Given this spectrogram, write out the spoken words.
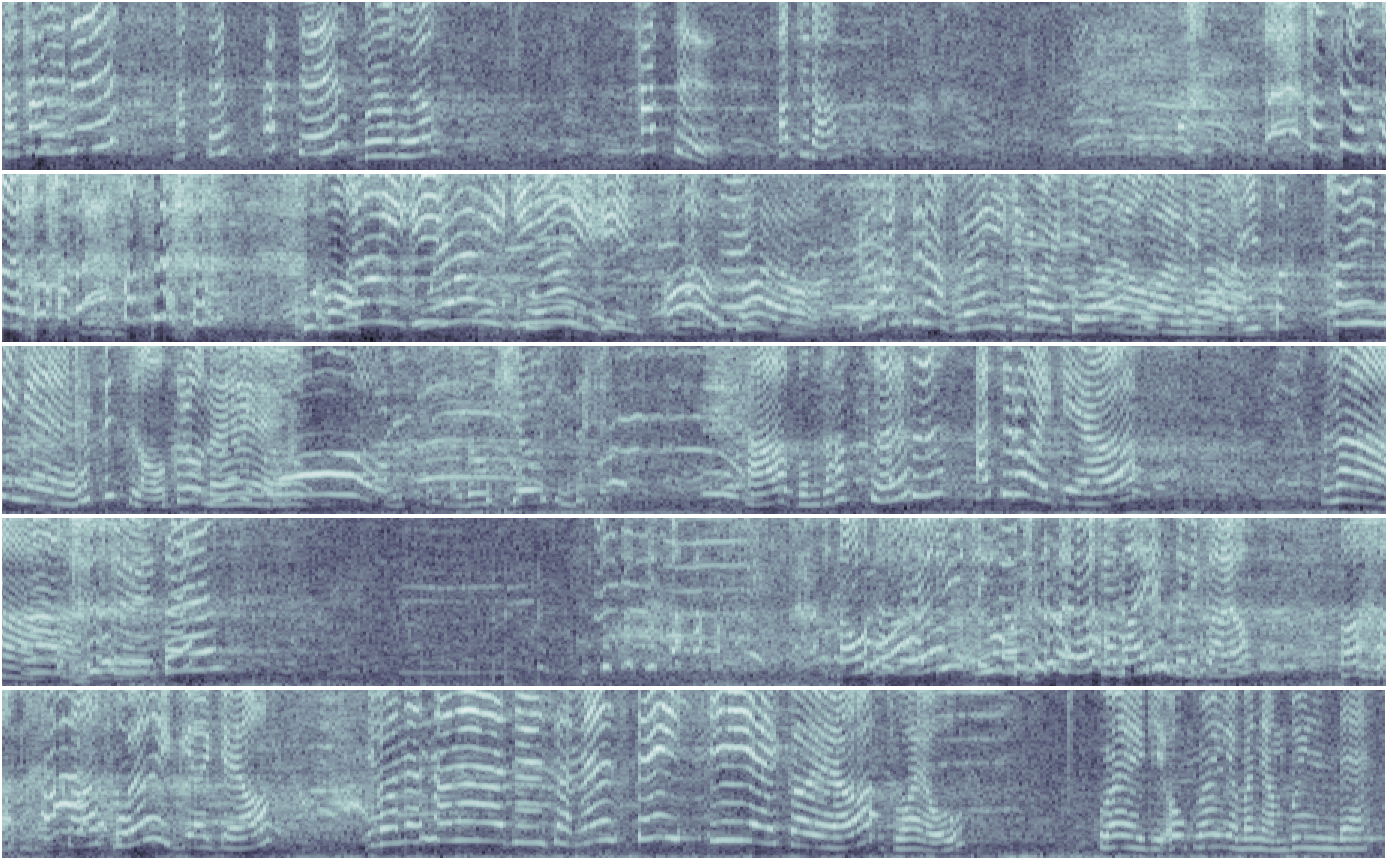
하트? 하트? 하트? 뭐라고요? 하트! 하트랑? 하트 같아요. 하트. 고, 와. 고양이기? 고양이기! 고양이기. 어, 하트? 좋아요. 그럼 하트랑 고양이기로 갈게요. 좋아요. 좋아요, 좋아요. 아, 이딱 타이밍에 햇빛이 나왔어. 그러네. 오! 아, 너무 귀여우신데. 자, 먼저 하트. 하트 로 갈게요. 하나, 하나, 둘, 셋. 나오실래요? 어, 김치 일로 오실래요? 아, 마이크 드릴까요? 자, 고양이 귀 할게요. 이번엔 하나, 둘, 셋은 스테이시 할 거예요. 좋아요. 고양이기. 어, 고양이가 많이 안 보이는데.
